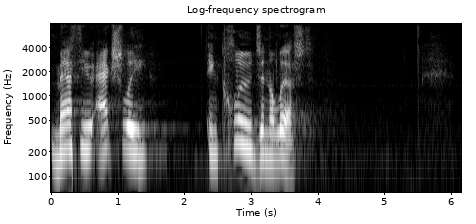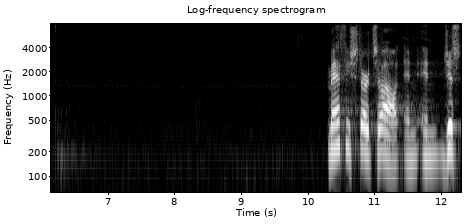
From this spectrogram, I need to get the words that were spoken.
Matthew actually includes in the list. Matthew starts out and, and just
